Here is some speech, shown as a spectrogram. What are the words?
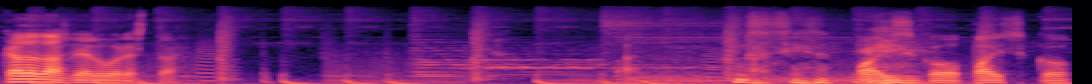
Katsotaan vielä uudestaan. Paiskoo, paiskoo.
